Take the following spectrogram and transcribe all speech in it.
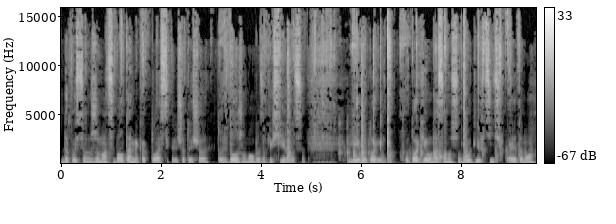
допустим, сжиматься болтами, как пластик или что-то еще, то есть должным образом фиксироваться. И в итоге, в итоге у нас оно все будет лифтить. Поэтому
